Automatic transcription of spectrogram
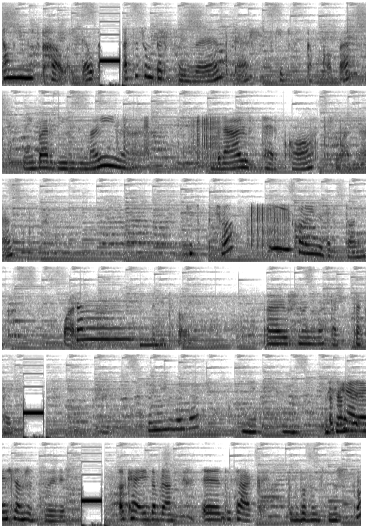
co mi Mikołaj dał. A to są perfumy, też, takie truskawkowe. Najbardziej lubię malina. Bra, lusterko, takie ładne. Co? I kolejny taki tonik. Ładny. Tam... Będzie twoje. A już się nagrywa? Tak, czekaj. Mamy dodać? Nie. Myślałam, Okej. że, myślałam, że ty wiesz. Okej, dobra. Y, to tak. Podoba wam się nasze tło?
